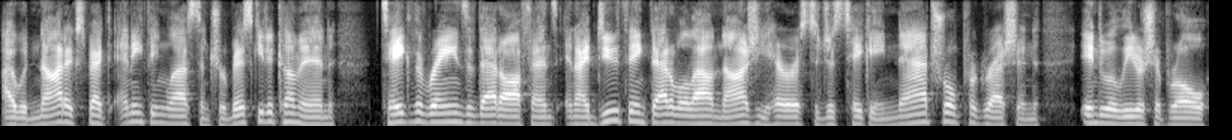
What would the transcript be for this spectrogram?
I would not expect anything less than Trubisky to come in, take the reins of that offense, and I do think that will allow Najee Harris to just take a natural progression into a leadership role,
